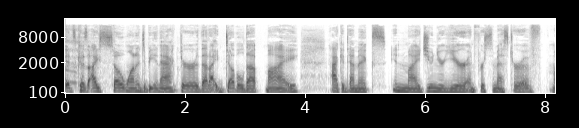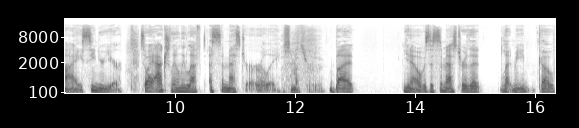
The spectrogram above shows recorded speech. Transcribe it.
it's because I so wanted to be an actor that I doubled up my academics in my junior year and first semester of my senior year. So I actually only left a semester early, A semester early. but you know, it was a semester that let me go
